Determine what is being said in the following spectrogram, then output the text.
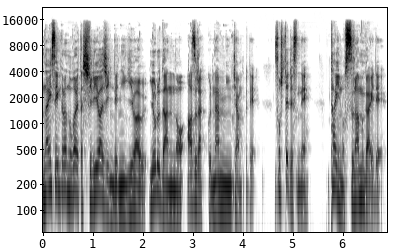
内戦から逃れたシリア人で賑わうヨルダンのアズラック難民キャンプで、そしてですね、タイのスラム街で、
